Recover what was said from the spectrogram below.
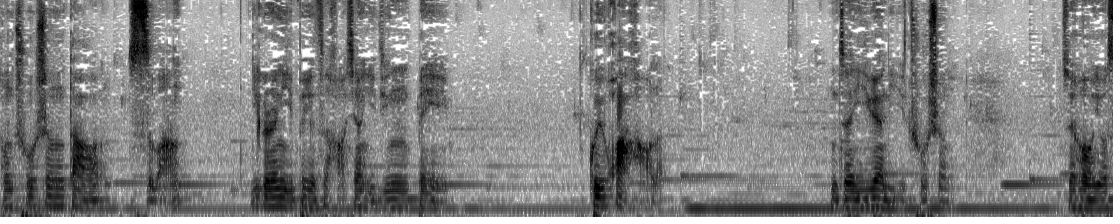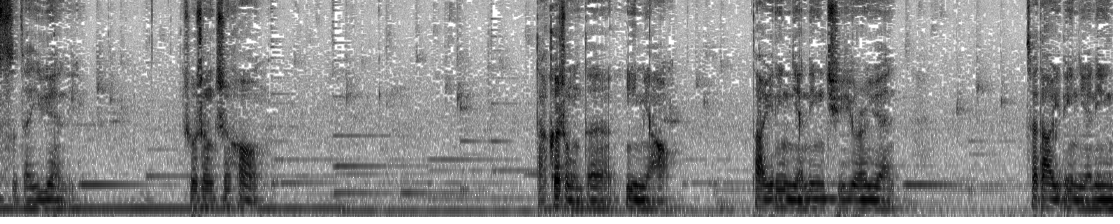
从出生到死亡，一个人一辈子好像已经被规划好了。你在医院里出生，最后又死在医院里。出生之后，打各种的疫苗，到一定年龄去幼儿园，再到一定年龄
